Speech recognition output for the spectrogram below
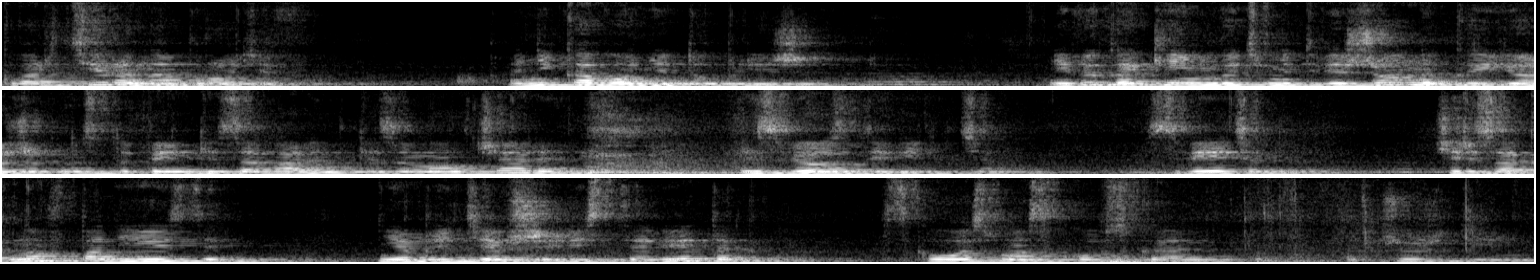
квартира напротив, а никого нету ближе. И вы какие-нибудь медвежонок и ежик на ступеньке заваленки замолчали, и звезды видите. Светят через окно в подъезде, не облетевшие листья веток, сквозь московское отчуждение.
